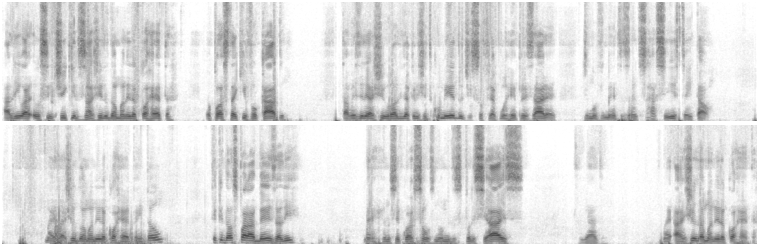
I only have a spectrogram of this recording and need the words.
ali eu senti que eles agiram da maneira correta. Eu posso estar equivocado. Talvez ele agiu ali daquele jeito com medo de sofrer alguma represária de movimentos antirracistas e tal. Mas agiu de uma maneira correta. Então, tem que dar os parabéns ali. Né? Eu não sei quais são os nomes dos policiais, tá ligado? Mas agiu da maneira correta.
